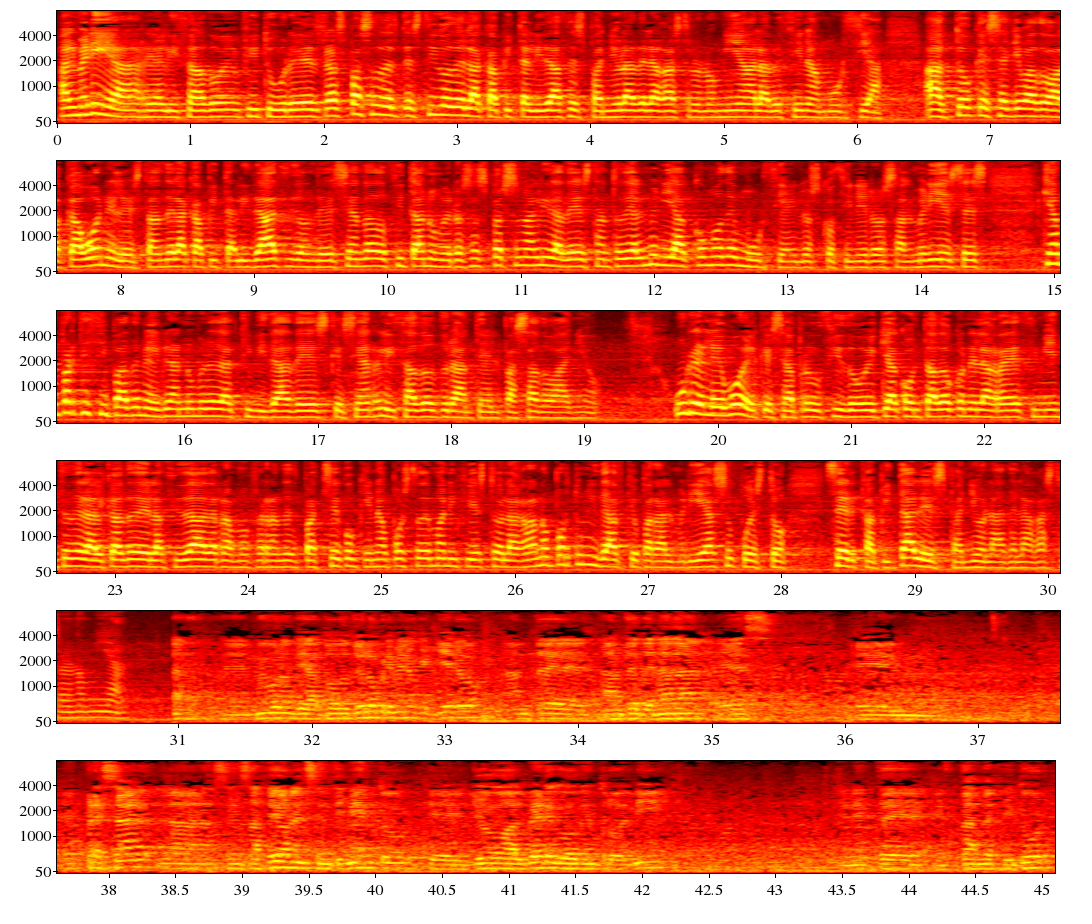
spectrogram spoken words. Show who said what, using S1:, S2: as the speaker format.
S1: Almería ha realizado en Fitur el traspaso del testigo de la capitalidad española de la gastronomía a la vecina Murcia, acto que se ha llevado a cabo en el stand de la capitalidad y donde se han dado cita a numerosas personalidades tanto de Almería como de Murcia y los cocineros almerienses que han participado en el gran número de actividades que se han realizado durante el pasado año. Un relevo el que se ha producido y que ha contado con el agradecimiento del alcalde de la ciudad, Ramón Fernández Pacheco, quien ha puesto de manifiesto la gran oportunidad que para Almería ha supuesto ser capital española de la gastronomía.
S2: Eh, muy buenos días a todos. Yo lo primero que quiero, antes, antes de nada, es eh, expresar la sensación, el sentimiento que yo albergo dentro de mí en este stand de Fitur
